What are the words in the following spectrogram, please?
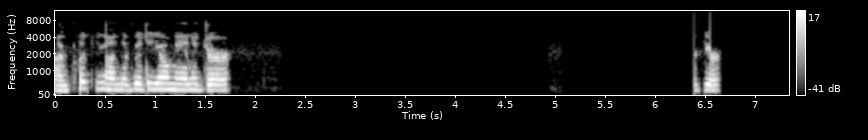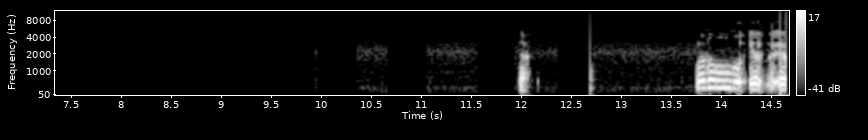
I'm clicking on the Video Manager here that little, it, it,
